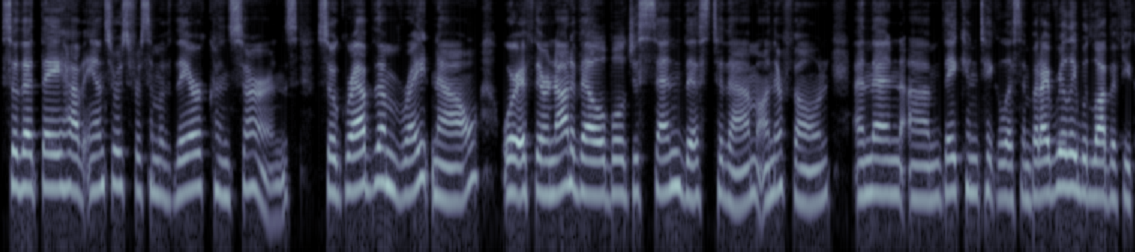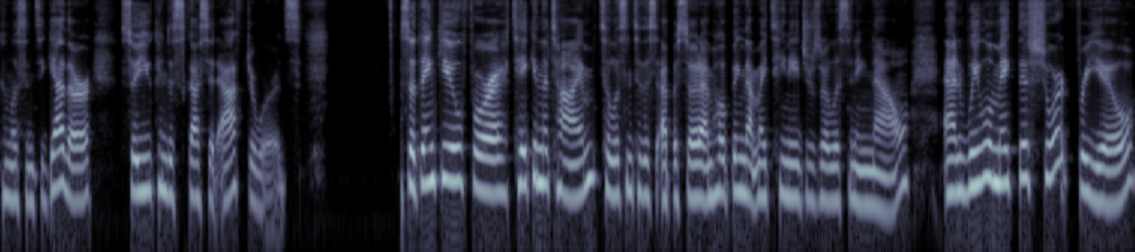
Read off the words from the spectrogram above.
so that they have answers for some of their concerns. So grab them right now, or if they're not available, just send this to them on their phone and then um, they can take a listen. But I really would love if you can listen together so you can discuss it afterwards. So, thank you for taking the time to listen to this episode. I'm hoping that my teenagers are listening now, and we will make this short for you.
